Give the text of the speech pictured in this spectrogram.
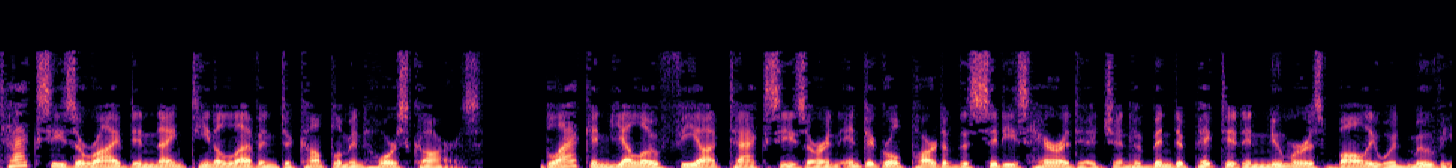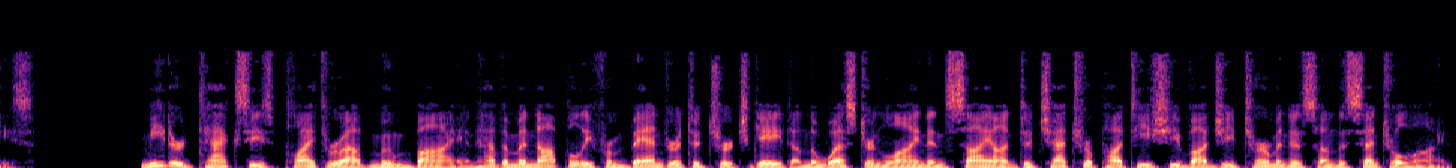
Taxis arrived in 1911 to complement horse cars. Black and yellow Fiat taxis are an integral part of the city's heritage and have been depicted in numerous Bollywood movies. Metered taxis ply throughout Mumbai and have a monopoly from Bandra to Churchgate on the Western Line and Sion to Chhatrapati Shivaji Terminus on the Central Line.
